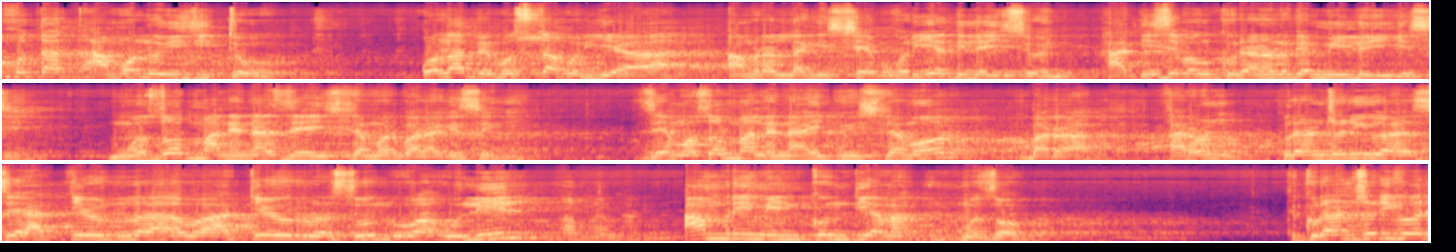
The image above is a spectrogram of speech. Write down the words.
কথাত আমল হই জিত। ওলা ব্যবস্থা করিয়া আমরা লাগি সেভ করিয়া দিলেইছইন হাদিস এবং কোরআনের লগে মিল হয়ে গেছে। মজব মানে না যে ইসলামর বাড়া গেছে কি? যে মজব মানে না এইগু ইসলামর বাড়া। কারণ কোরআন শরীফ আছে, আতিউল্লাহ ওয়া আতিউর রসুল ওয়া উলিল আমরি মিনকুম দিয়া মজব। কোরআন শরীফের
